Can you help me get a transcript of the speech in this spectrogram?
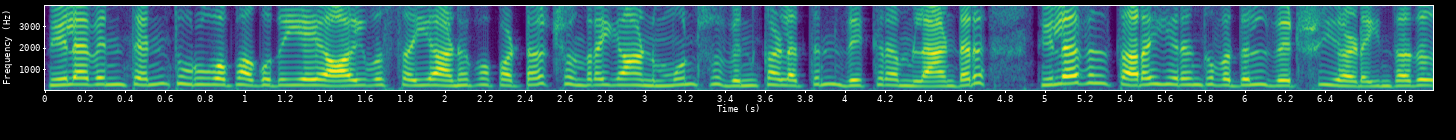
நிலவின் தென் துருவ பகுதியை ஆய்வு செய்ய அனுப்பப்பட்ட சந்திரயான் மூன்று விண்கலத்தின் விக்ரம் லேண்டர் நிலவில் தரையிறங்குவதில் வெற்றியடைந்தது.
